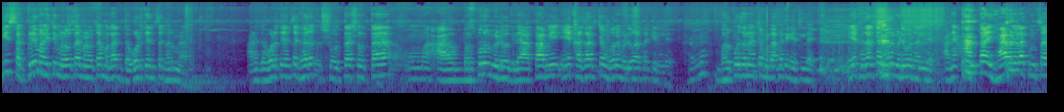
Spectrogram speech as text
ही सगळी माहिती मिळवता मिळवता मला दवडते यांचं घर मिळालं. आणि दवडते यांचं घर शोधता शोधता भरपूर व्हिडिओ गेले. आता आम्ही एक हजारच्या वर व्हिडिओ आता केलेले आहेत. भरपूर जणांच्या मुलाखती घेतल्या आहेत. एक हजारच्या वर व्हिडिओ झालेले आहेत. आणि आता ह्या वेळेला तुमचा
